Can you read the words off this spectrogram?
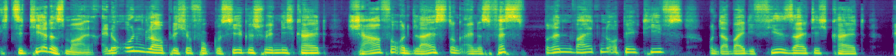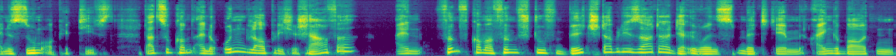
ich zitiere das mal, eine unglaubliche Fokussiergeschwindigkeit, Schärfe und Leistung eines Festbrennweitenobjektivs und dabei die Vielseitigkeit eines Zoom-Objektivs. Dazu kommt eine unglaubliche Schärfe, ein 5,5 Stufen Bildstabilisator, der übrigens mit dem eingebauten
